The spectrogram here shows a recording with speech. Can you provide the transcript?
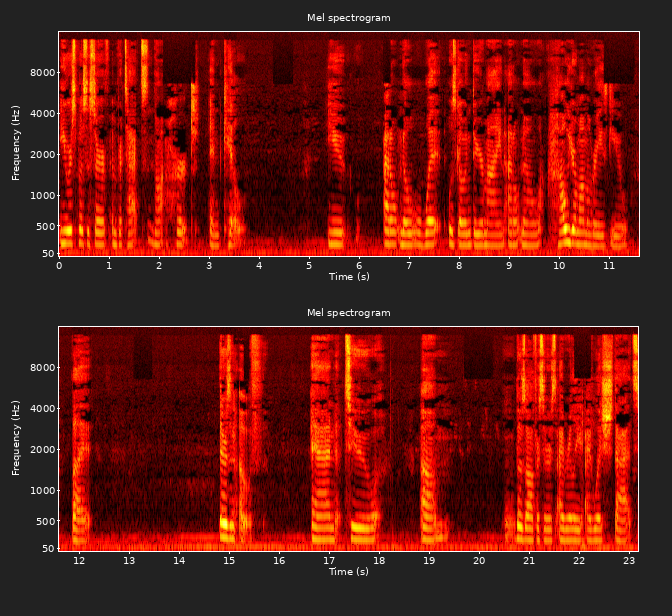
You were supposed to serve and protect, not hurt and kill. You I don't know what was going through your mind. I don't know how your mama raised you, but there's an oath. And to um those officers, I really I wish that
